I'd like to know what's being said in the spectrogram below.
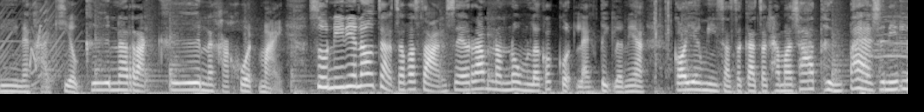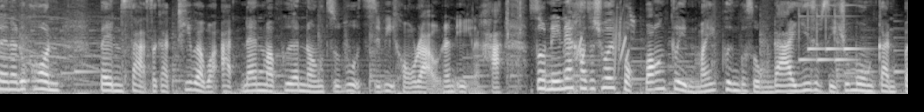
นี่นะคะ เขียวขึ้นน่ารักขึ้นนะคะ ขวดใหม่ สูตรนี้เนี่ยนอกจากจะผสานเซรั่มน้ำนมแล้วก็กรดแลคติกแล้วเนี่ย ก็ยังมีสารสกัดจากธรรมชาติถึง 8 ชนิดเลยนะทุกคน เป็นสารสกัดที่แบบว่าอัดแน่นมาเพื่อน้องจูบุจิบิของเรานั่นเองนะคะ สูตรนี้เนี่ยเขาจะช่วยปกป้องกลิ่นไม่พึงประสงค์ได้ 24 ชั่วโมงกันไป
